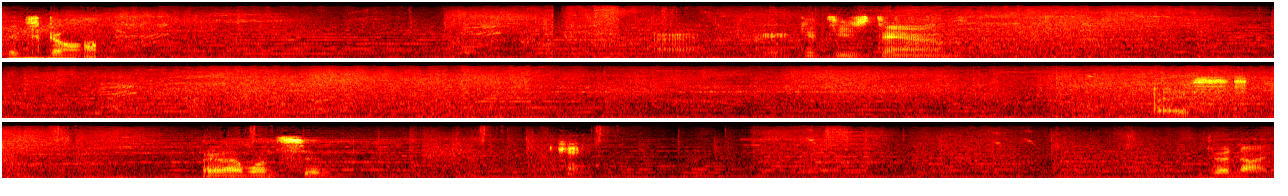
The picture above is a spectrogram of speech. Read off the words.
It's gone. Alright, we gotta get these down. Nice. Alright, I'm on Sin. Okay. Dreadnought.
